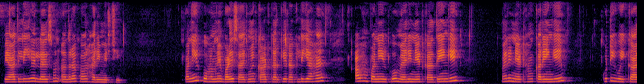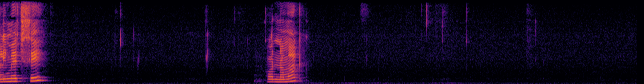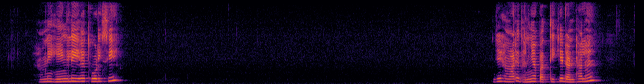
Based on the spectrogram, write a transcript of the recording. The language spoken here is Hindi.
प्याज ली है, लहसुन, अदरक और हरी मिर्ची। पनीर को हमने बड़े साइज़ में काट करके रख लिया है। अब हम पनीर को मैरिनेट कर देंगे। मैरिनेट हम करेंगे कुटी हुई काली मिर्च से और नमक हमने हींग ली है थोड़ी सी। ये हमारे धनिया पत्ती के डंठल हैं।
